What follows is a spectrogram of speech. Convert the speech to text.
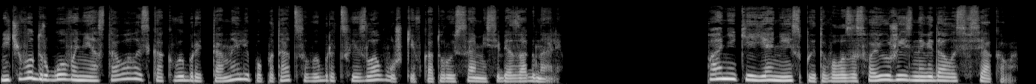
Ничего другого не оставалось, как выбрать тоннель и попытаться выбраться из ловушки, в которую сами себя загнали. Паники я не испытывала, за свою жизнь навидалась всякого.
